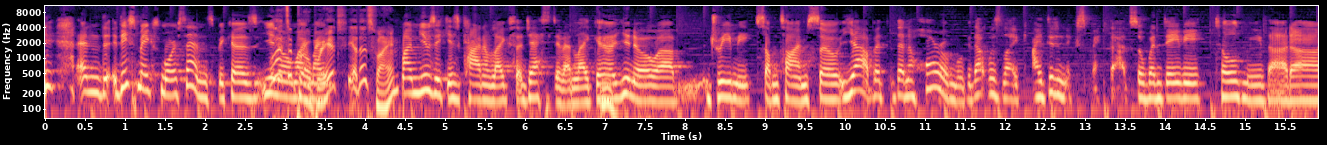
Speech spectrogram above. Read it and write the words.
and this makes more sense because you Well, that's know my, my yeah, that's fine. my music is kind of like suggestive and like uh, Hmm. you know um, dreamy sometimes. So yeah but then a horror movie that was like i didn't expect that. So when davey told me that uh,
